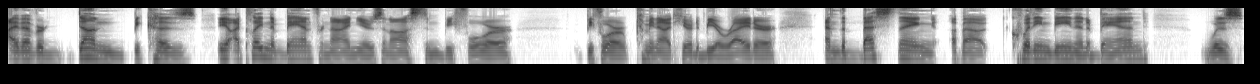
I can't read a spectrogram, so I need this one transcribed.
I've ever done because you know I played in a band for 9 years in Austin before before coming out here to be a writer and the best thing about quitting being in a band was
